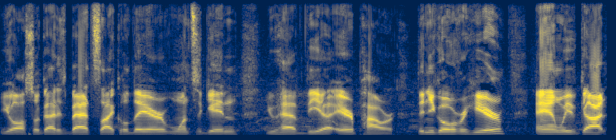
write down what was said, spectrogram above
You also got his Bat Cycle there. Once again, you have the uh, air power. Then you go over here, and we've got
